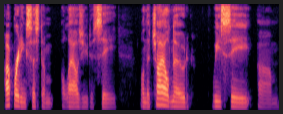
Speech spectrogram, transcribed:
operating system allows you to see. On the child node, we see um,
